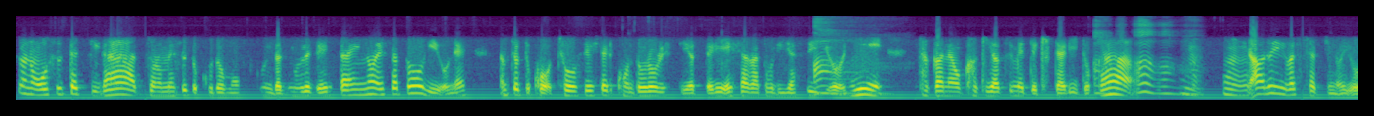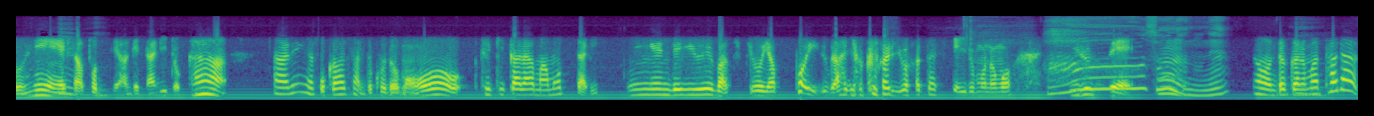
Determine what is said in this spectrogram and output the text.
そのオスたちがそのメスと子供を含んだ群れ全体の餌通りをね、ちょっとこう調整したりコントロールしてやったり、餌が取りやすいように魚をかき集めてきたりとあか、うん、あるいはシャチのように餌を取ってあげたりとか、あるいはお母さんと子供を敵から守ったり、人間で言えば父親っぽい役割を果たしているものもあいるってあそうなのね。そうだからまあただ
